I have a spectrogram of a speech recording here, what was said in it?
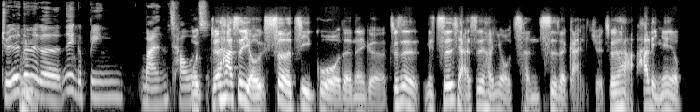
觉得那个、嗯、那个冰蛮超。我觉得它是有设计过的那个，就是你吃起来是很有层次的感觉，就是它它里面有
